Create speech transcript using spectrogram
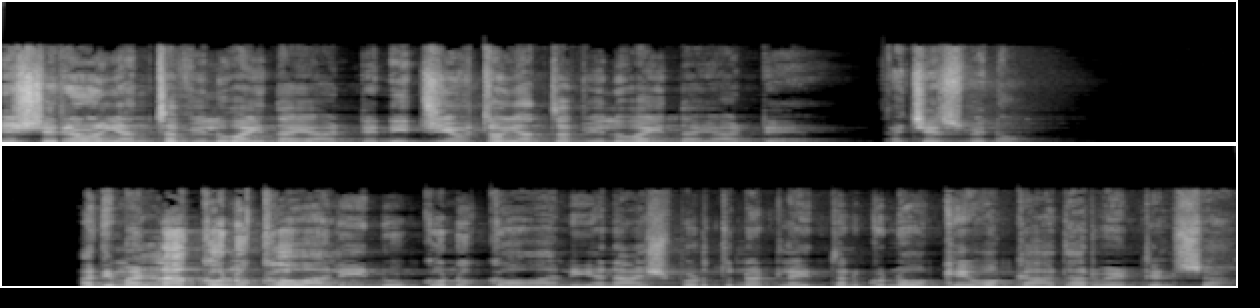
ఈ శరీరం ఎంత విలువైందయ్యా అంటే నీ జీవితం ఎంత విలువైందయ్యా అంటే దయచేసి విను. అది మళ్ళా కొనుక్కోవాలి నువ్వు కొనుక్కోవాలి అని ఆశపడుతున్నట్లయితే అనుకున్న ఒకే ఒక్క ఆధారం ఏంటి తెలుసా?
